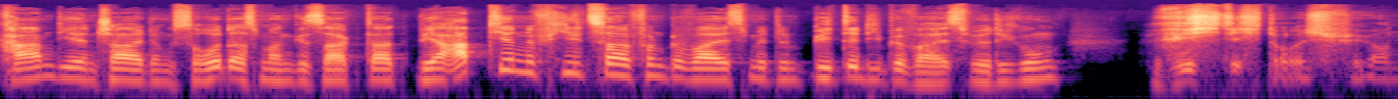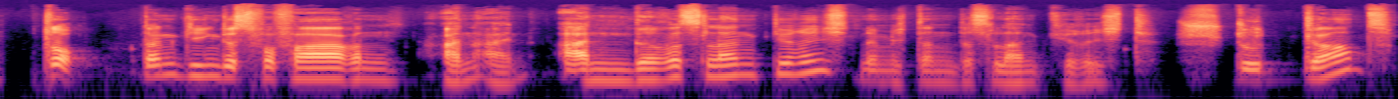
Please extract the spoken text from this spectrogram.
kam die Entscheidung so, dass man gesagt hat, wir habt hier eine Vielzahl von Beweismitteln, bitte die Beweiswürdigung richtig durchführen. So, dann ging das Verfahren an ein anderes Landgericht, nämlich dann das Landgericht Stuttgart,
